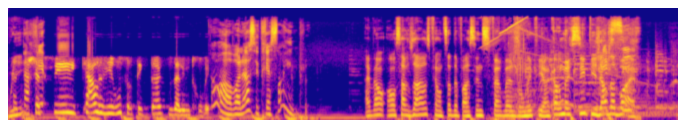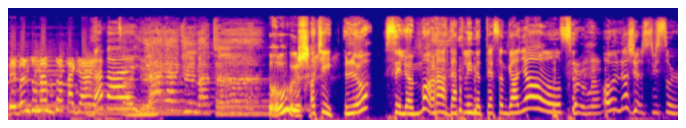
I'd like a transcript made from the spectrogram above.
Oui. Vous cherchez Carl Giroux sur TikTok, vous allez me trouver. Ah, voilà, c'est très simple. Eh ben, on, on s'en rejase, puis on te souhaite de passer une super belle journée. Puis encore merci, puis j'ai hâte de te voir. Ben, bonne journée à vous autres, la gang. Bye bye. La gang du matin. Rouge. OK, là, c'est le moment d'appeler notre personne gagnante. Sûr, là? Oh, là, je suis sûre.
